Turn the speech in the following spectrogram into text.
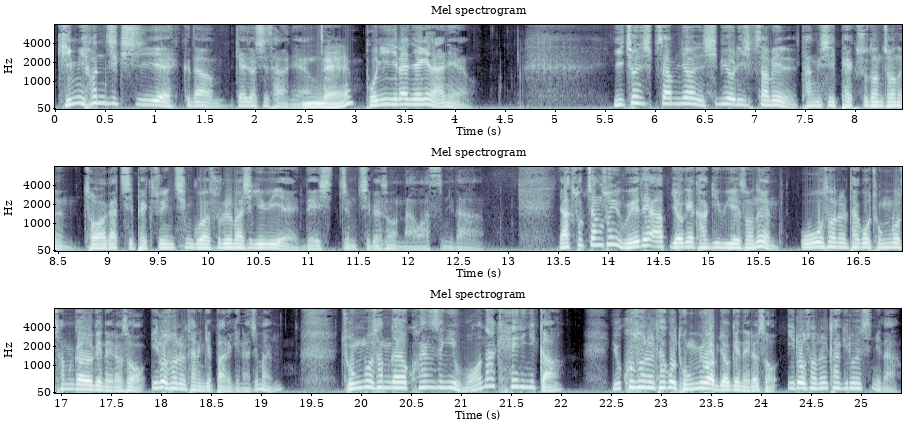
김현직 씨의 그 다음 개저씨 사연이에요. 네. 본인이란 얘기는 아니에요. 2013년 12월 23일 당시 백수던 저는 저와 같이 백수인 친구와 술을 마시기 위해 4시쯤 집에서 나왔습니다. 약속 장소인 외대 앞 역에 가기 위해서는 5호선을 타고 종로 3가역에 내려서 1호선을 타는 게 빠르긴 하지만 종로 3가역 환승이 워낙 헬이니까 6호선을 타고 동묘 앞 역에 내려서 1호선을 타기로 했습니다.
